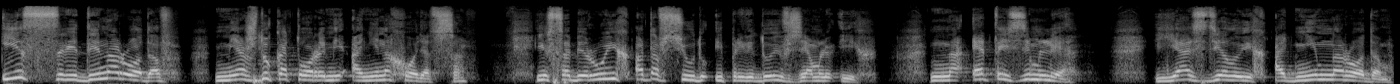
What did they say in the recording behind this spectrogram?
из среды народов, между которыми они находятся, и соберу их отовсюду и приведу их в землю их. На этой земле я сделаю их одним народом,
